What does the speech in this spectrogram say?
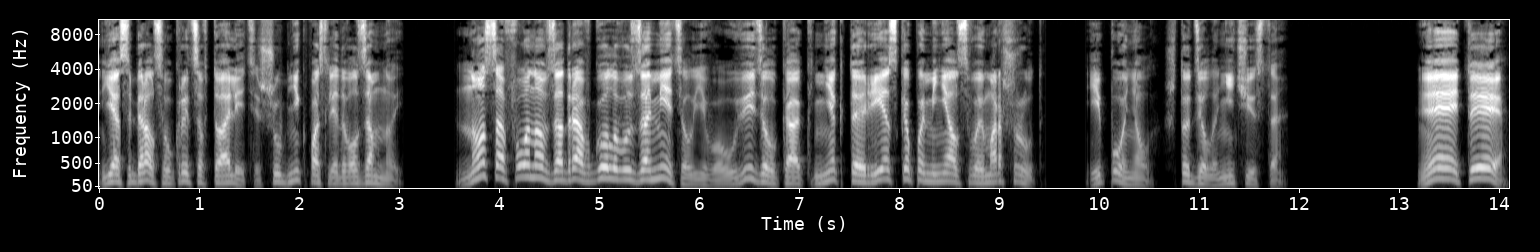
Я собирался укрыться в туалете, шубник последовал за мной. Но Сафонов, задрав голову, заметил его, увидел, как некто резко поменял свой маршрут и понял, что дело нечисто. «Эй, ты!»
